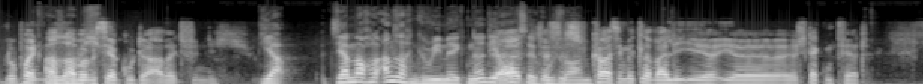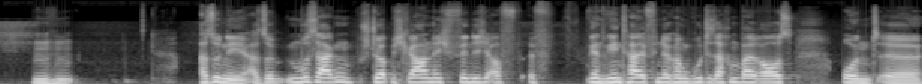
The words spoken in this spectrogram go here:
Bluepoint macht also aber bisher gute Arbeit, finde ich. Ja, sie haben auch andere Sachen geremaked, ne, die ja, auch sehr gut waren. Das ist quasi mittlerweile ihr, ihr Steckenpferd. Mhm. Also nee, also muss sagen, stört mich gar nicht, finde ich auf ganz im Gegenteil, finde da kommen gute Sachen bei raus und äh,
